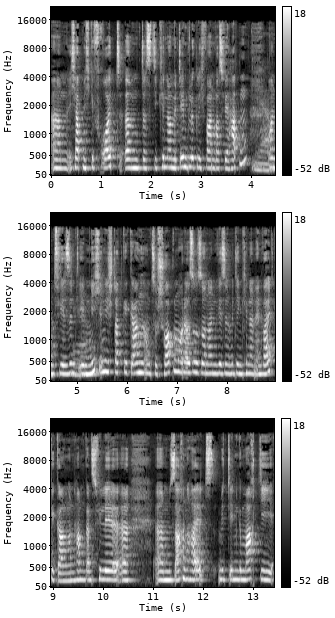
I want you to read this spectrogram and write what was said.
ähm, ich habe mich gefreut, ähm, dass die Kinder mit dem glücklich waren, was wir hatten. Ja. Und wir sind ja. eben nicht in die Stadt gegangen, um zu shoppen oder so, sondern wir sind mit den Kindern in den Wald gegangen und haben ganz viele äh, ähm, Sachen halt mit denen gemacht, die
